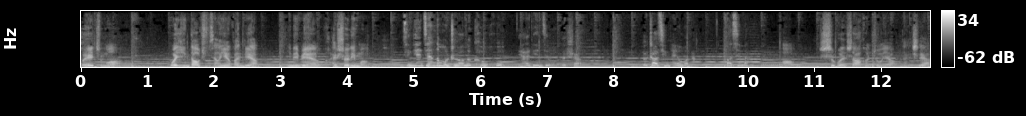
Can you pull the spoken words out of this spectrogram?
喂，芷墨，我已经到楚香宴饭店了，你那边还顺利吗？今天见那么重要的客户，你还惦记我的事儿？有赵晴陪我呢，放心吧。好，试婚纱很重要，但是呀，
